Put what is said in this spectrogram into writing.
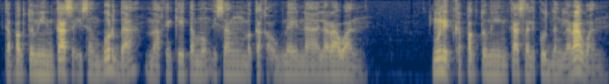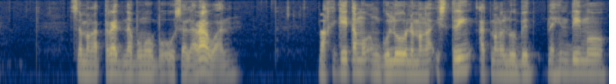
Kapag tumingin ka sa isang burda, makikita mong isang magkakaugnay na larawan. Ngunit kapag tumingin ka sa likod ng larawan, sa mga thread na bumubuo sa larawan, makikita mo ang gulo ng mga string at mga lubid na hindi mo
